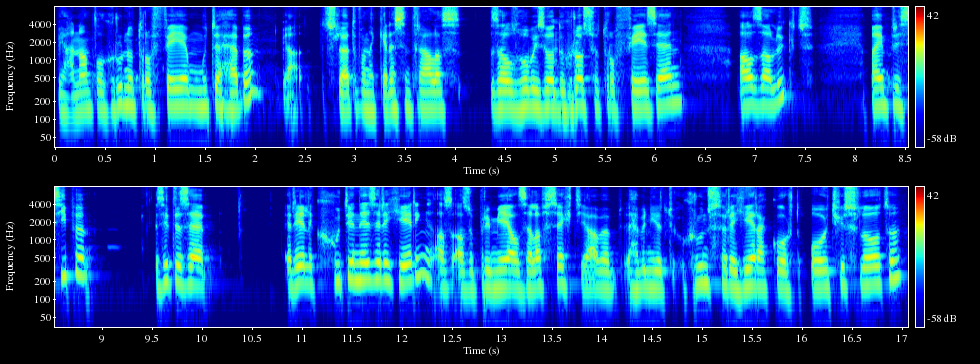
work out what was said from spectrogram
ja, een aantal groene trofeeën moeten hebben. Ja, het sluiten van de kerncentrales zal sowieso de mhm. grootste trofee zijn als dat lukt. Maar in principe zitten zij redelijk goed in deze regering. Als, als de premier al zelf zegt, ja, we hebben hier het groenste regeerakkoord ooit gesloten.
